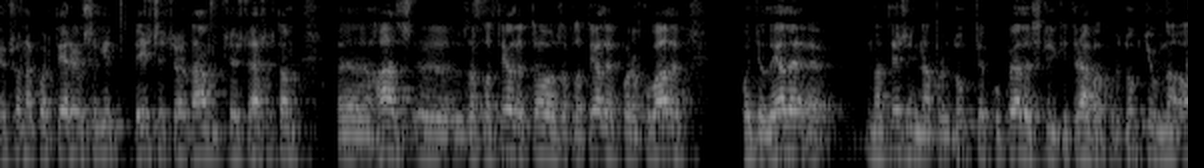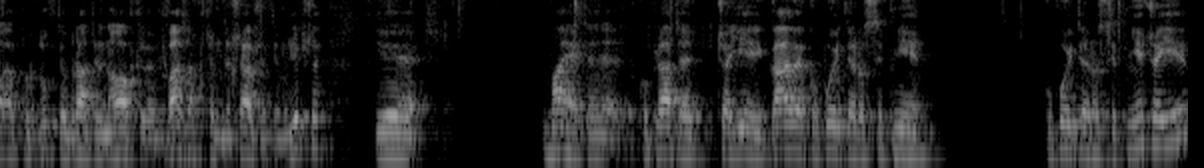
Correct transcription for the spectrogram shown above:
якщо на квартирі в селі тисяча там, чи ще щось там, е, газ е, заплатили, то заплатили, порахували, поділили. е, на тиждень на продукти, купили скільки треба продуктів, на продукти брати на оптових базах, чим дешевше, тим ліпше. І маєте купляти чаї і кави, купуйте розсипні, купуйте розсипні чаї е,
